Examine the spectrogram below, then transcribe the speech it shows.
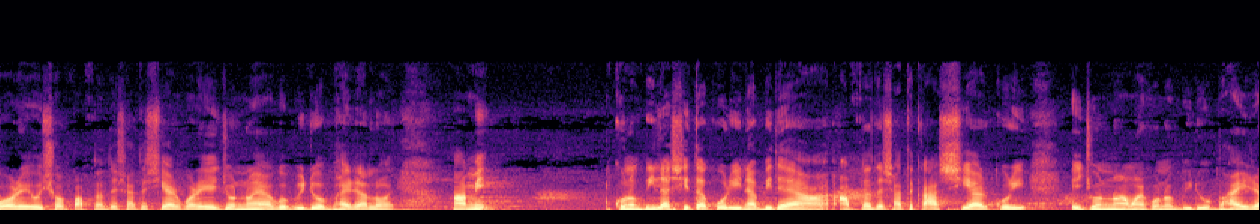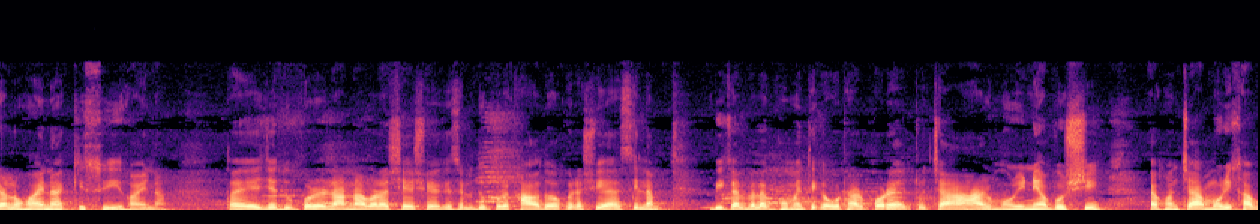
করে ওই সব আপনাদের সাথে শেয়ার করে, এই জন্য ভিডিও ভাইরাল হয়। আমি কোনো বিলাসিতা করি না বিধায় আপনাদের সাথে কাজ শেয়ার করি, এই জন্য আমার কোনো ভিডিও ভাইরালও হয় না, কিছুই হয় না। তো এই যে দুপুরে রান্না বাড়া শেষ হয়ে গেছিল, দুপুরে খাওয়া দাওয়া করে শুয়ে আসছিলাম। বিকালবেলা ঘুমে থেকে ওঠার পরে একটু চা আর মুড়ি নিয়ে বসি এখন চা, মুড়ি খাব,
